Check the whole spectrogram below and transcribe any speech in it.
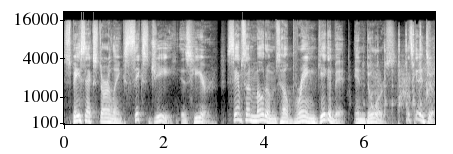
SpaceX Starlink 6G is here. Samsung modems help bring gigabit indoors. Let's get into it.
